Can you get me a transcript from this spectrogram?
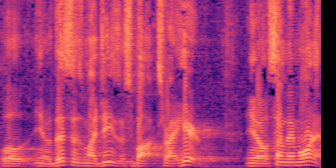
well, you know, this is my Jesus box right here. You know, Sunday morning.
